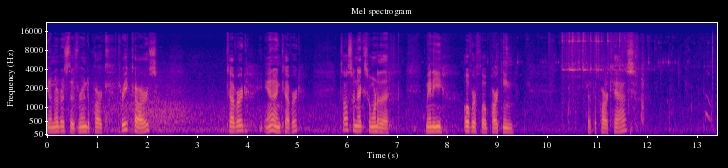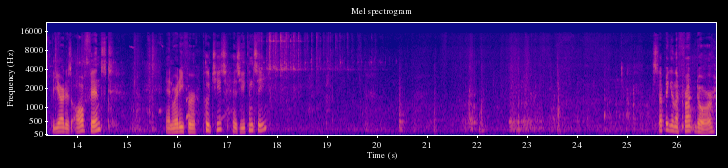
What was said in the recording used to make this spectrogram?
You'll notice there's room to park three cars, covered and uncovered. It's also next to one of the many overflow parking that the park has. The yard is all fenced and ready for poochies, as you can see. Stepping in the front door,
